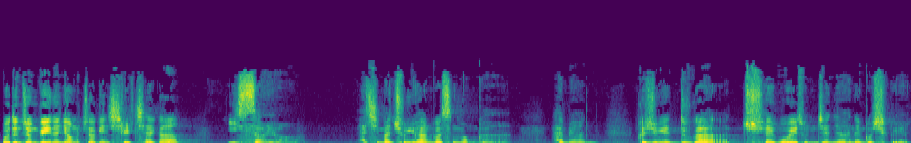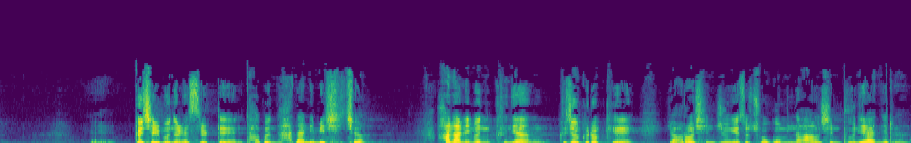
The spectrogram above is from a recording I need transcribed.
모든 종교에는 영적인 실체가 있어요. 하지만 중요한 것은 뭔가 하면 그 중에 누가 최고의 존재냐 하는 것이고요. 예, 그 질문을 했을 때 답은 하나님이시죠. 하나님은 그냥 그저 그렇게 여러 신 중에서 조금 나으신 분이 아니라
